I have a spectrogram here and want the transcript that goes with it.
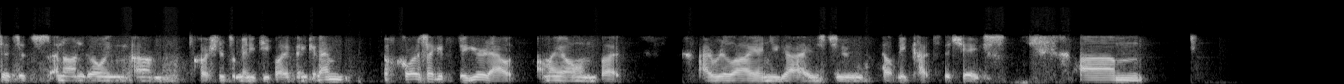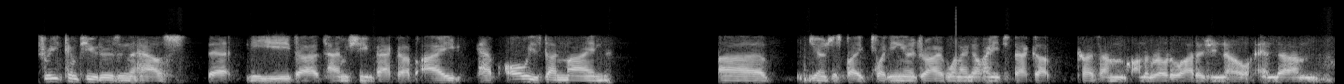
since it's an ongoing um, question for many people, I think. And I'm, of course, I could figure it out on my own, but I rely on you guys to help me cut to the chase. Um, three computers in the house that need uh, time machine backup. I have always done mine, uh, you know, just by plugging in a drive when I know I need to back up because I'm on the road a lot, as you know, and um,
